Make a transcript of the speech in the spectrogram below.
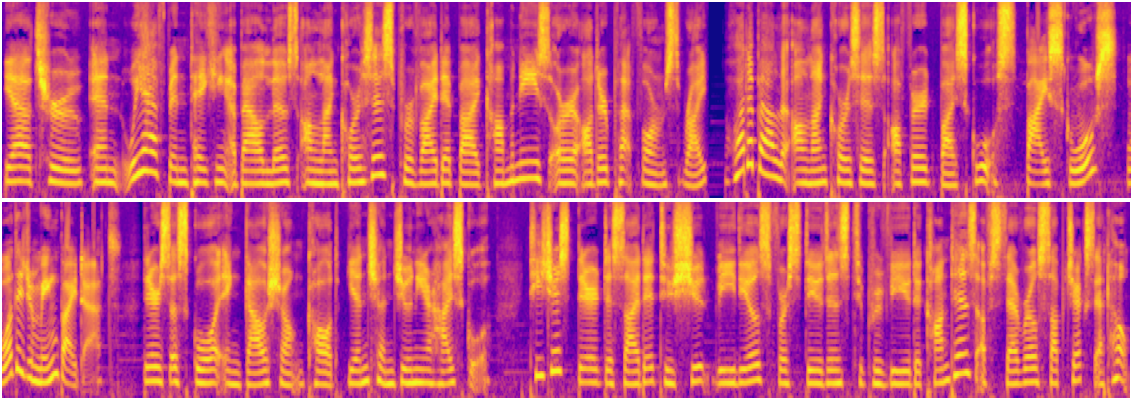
Yeah, true. And we have been taking about those online courses provided by companies or other platforms, right? What about the online courses offered by schools? By schools? What did you mean by that? There's a school in Kaohsiung called Yancheng Junior High School. Teachers there decided to shoot videos for students to preview the contents of several subjects at home.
